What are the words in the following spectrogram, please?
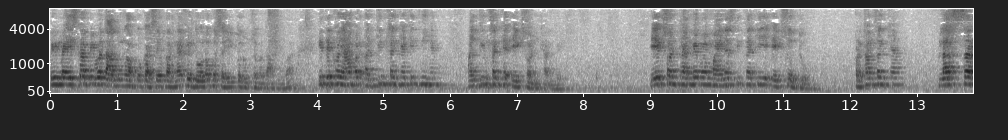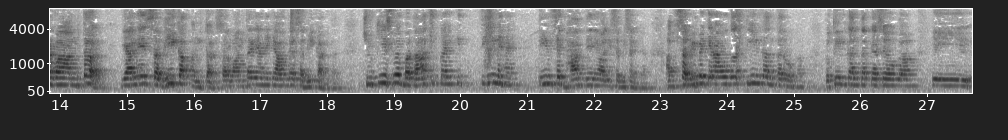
फिर मैं इसका भी बता दूँगा आपको कैसे करना है, फिर दोनों को संयुक्त रूप से बता दूँगा। कि देखो, यहाँ पर अंतिम संख्या कितनी है? अंतिम संख्या एक सौ अंठानवे। एक सौ अंठानवे में माइनस कितना किए? एक सौ दो। प्रथम संख्या। प्लस सर्वांतर, यानी सभी का अंतर। सर्वांतर यानी क्या होता है? सभी का अंतर। क्योंकि इसमें बता चुका है कि तीन है, तीन से भाग देने वाली सभी संख्या। अब सभी में क्या होगा? तीन का अंतर होगा। तो तीन का अंतर कैसे होगा? कि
